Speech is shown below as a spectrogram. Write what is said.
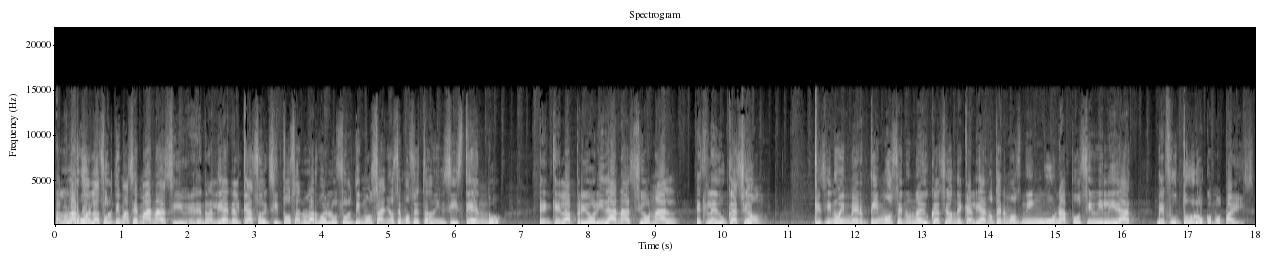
A lo largo de las últimas semanas y en realidad en el caso de Exitosa, a lo largo de los últimos años hemos estado insistiendo en que la prioridad nacional es la educación que si no invertimos en una educación de calidad no tenemos ninguna posibilidad de futuro como país.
